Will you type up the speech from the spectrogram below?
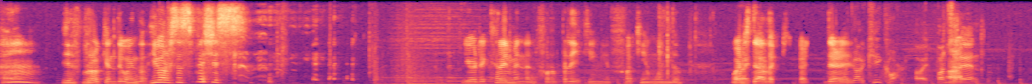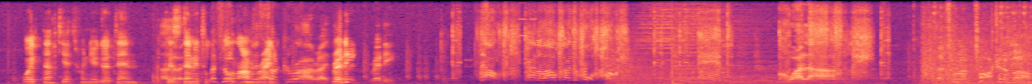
You've broken the window. You are suspicious. You're the criminal for breaking a fucking window. Where's Right the there. other key card? There it I got a key card. Alright, punch Alright. it in. Wait, not yet. When you get in, because Alright. then it will Let's go alarm, right? Alright. Ready? Ready. Now, the key panel outside the vault. Hurry. And Voila. That's what I'm talking about.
